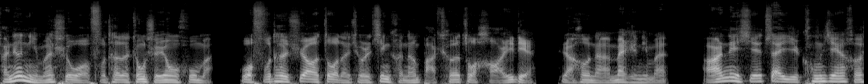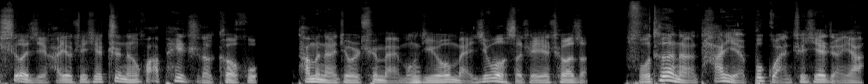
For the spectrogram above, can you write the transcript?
反正你们是我福特的忠实用户嘛，我福特需要做的就是尽可能把车做好一点，然后呢卖给你们。而那些在意空间和设计，还有这些智能化配置的客户，他们呢就是去买蒙迪欧、买 EVOS 这些车子。福特呢，他也不管这些人呀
